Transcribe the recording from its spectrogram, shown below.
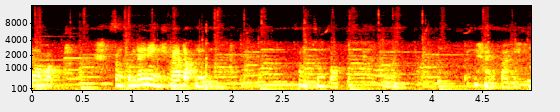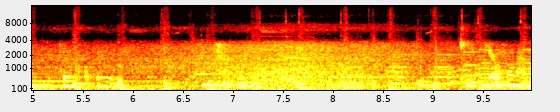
หลอกสังคมได้ในระดับหนึ่งความจริงบอกหายไปเพิ่มขอเป็น ดียวเท่านั้น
